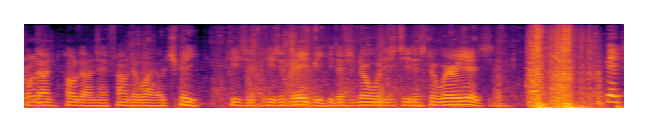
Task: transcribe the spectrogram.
Hold on, hold on. I found a wild spee. He's a he's a baby. He doesn't know what he's he doesn't know where he is. Big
